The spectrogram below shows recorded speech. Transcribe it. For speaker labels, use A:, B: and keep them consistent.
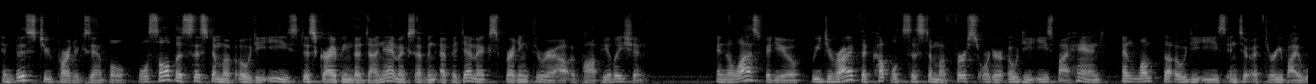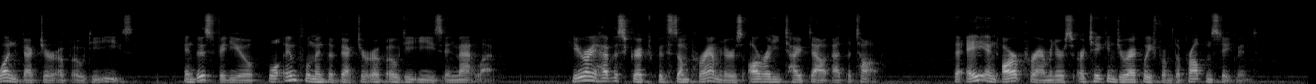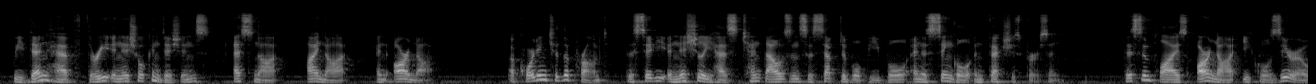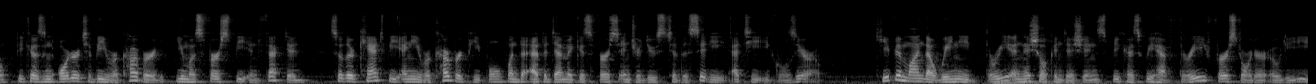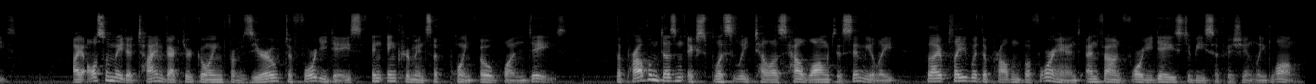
A: In this two-part example, we'll solve a system of ODEs describing the dynamics of an epidemic spreading throughout a population. In the last video, we derived the coupled system of first-order ODEs by hand and lumped the ODEs into a 3x1 vector of ODEs. In this video, we'll implement the vector of ODEs in MATLAB. Here I have a script with some parameters already typed out at the top. The a and r parameters are taken directly from the problem statement. We then have three initial conditions, s0, i0, and r0. According to the prompt, the city initially has 10,000 susceptible people and a single infectious person. This implies r0 equals 0 because in order to be recovered, you must first be infected, so there can't be any recovered people when the epidemic is first introduced to the city at t equals 0. Keep in mind that we need three initial conditions because we have three first-order ODEs. I also made a time vector going from 0 to 40 days in increments of 0.01 days. The problem doesn't explicitly tell us how long to simulate, but I played with the problem beforehand and found 40 days to be sufficiently long.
